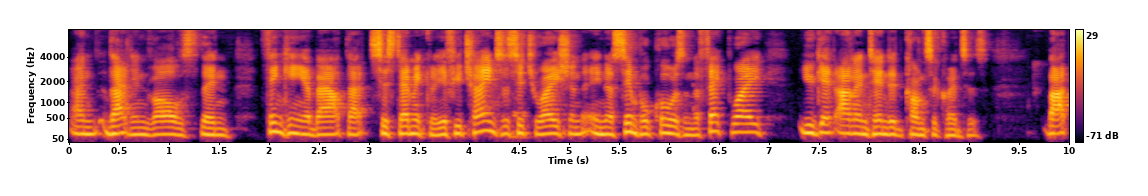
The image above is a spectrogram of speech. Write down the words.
And that involves then thinking about that systemically. If you change the situation in a simple cause and effect way, you get unintended consequences. But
